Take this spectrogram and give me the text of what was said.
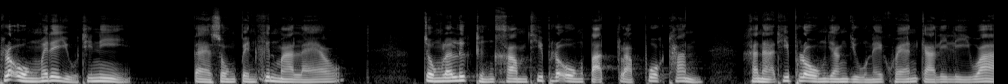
พระองค์ไม่ได้อยู่ที่นี่ แต่ทรงเป็นขึ้นมาแล้ว จงระลึกถึงคำที่พระองค์ตัดกลับพวกท่าน ขณะที่พระองค์ยังอยู่ในแคว้นกาลิลีว่า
